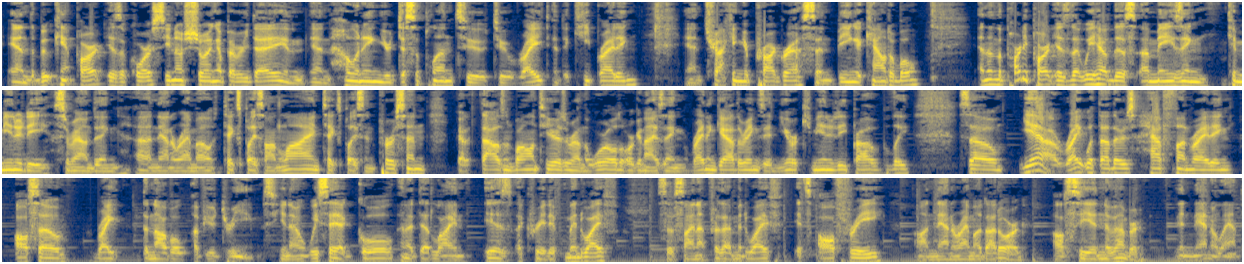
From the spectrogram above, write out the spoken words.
And the boot camp part is, of course, you know, showing up every day and, and honing your discipline to, to write and to keep writing and tracking your progress and being accountable. And then the party part is that we have this amazing community surrounding uh, NaNoWriMo. It takes place online, takes place in person. We've got a thousand volunteers around the world organizing writing gatherings in your community, probably. So, yeah, write with others, have fun writing. Also, write the novel of your dreams. You know, we say a goal and a deadline is a creative midwife. So, sign up for that midwife. It's all free on nanowrimo.org. I'll see you in November in Nanoland.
